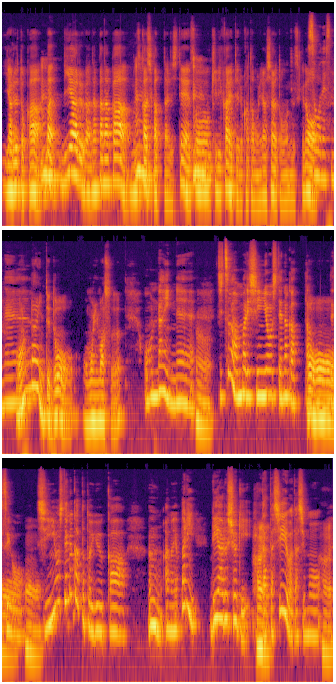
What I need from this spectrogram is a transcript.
やるとか、うんまあ、リアルがなかなか難しかったりして、んそう切り替えてる方もいらっしゃると思うんですけど、そうですね。オンラインってどう思います？うオンラインね、ん。実はあんまり信用してなかったんですよ。信用してなかったというか、うん、あの、やっぱりリアル主義だったし、私も、はい。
